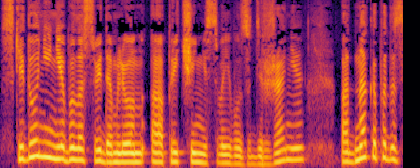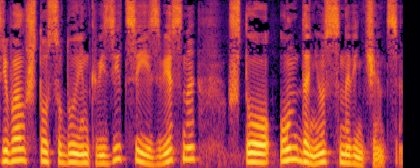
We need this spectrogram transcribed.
Скидоний не был осведомлен о причине своего задержания, однако подозревал, что суду Инквизиции известно, что он донесся на Винченца.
